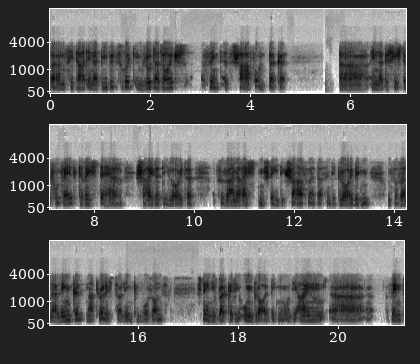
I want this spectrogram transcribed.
ein Zitat in der Bibel zurück. Im Lutherdeutsch sind es Schafe und Böcke. Äh, in der Geschichte vom Weltgericht, der Herr scheidet die Leute, zu seiner Rechten stehen die Schafe, das sind die Gläubigen, und zu seiner Linken, natürlich zur Linken, wo sonst, stehen die Böcke, die Ungläubigen, und die einen äh, sind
